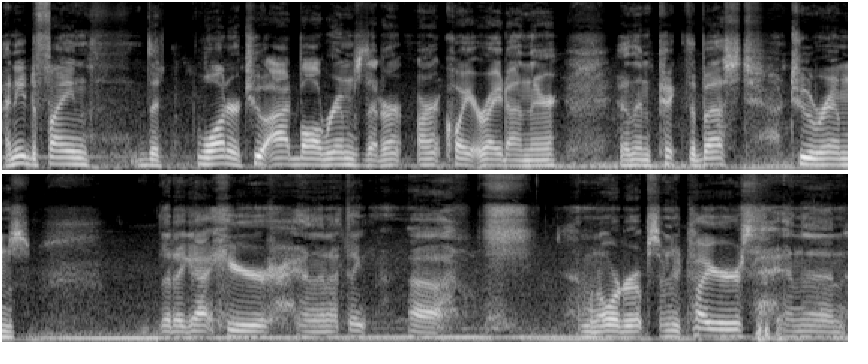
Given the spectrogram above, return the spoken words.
I need to find the one or two oddball rims that aren't aren't quite right on there and then pick the best two rims that I got here and then I think uh, I'm gonna order up some new tires and then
